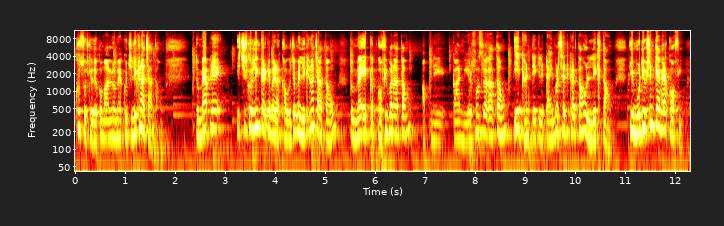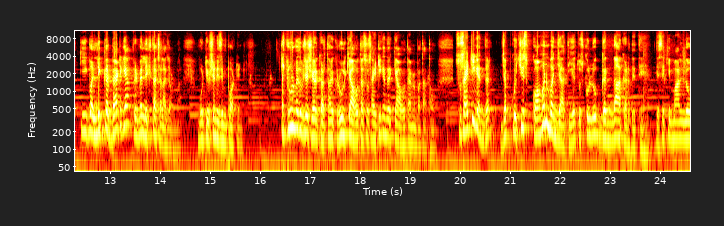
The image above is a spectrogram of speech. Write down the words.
खुद सोच के देखो, मान लो मैं कुछ लिखना चाहता हूँ. तो मैं अपने इस चीज़ को लिंक करके मैं रखा हूँ। जब मैं लिखना चाहता हूँ तो मैं एक कप कॉफ़ी बनाता हूँ, अपने कान में ईयरफोन्स लगाता हूँ, एक घंटे के लिए टाइमर सेट करता हूँ, लिखता हूँ। तो ये मोटिवेशन क्या है मेरा कॉफ़ी कि एक बार लिख कर बैठ गया, फिर मैं लिखता चला जाऊँगा। मोटिवेशन इज़ इंपॉर्टेंट एक रूल मैं तुमसे शेयर करता हूँ, एक रूल क्या होता है सोसाइटी के अंदर क्या होता है मैं बताता हूँ। सोसाइटी के अंदर जब कोई चीज़ कॉमन बन जाती है तो उसको लोग गंदा कर देते हैं। जैसे कि मान लो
